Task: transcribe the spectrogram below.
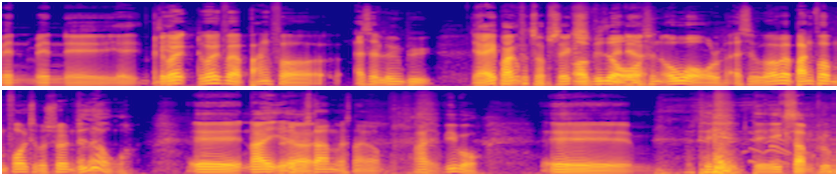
men, men øh, ja, Men du, kan ikke, du kan ikke være bange for altså Lyngby jeg er ikke bange for top 6. og Hvidovre, men jeg... sådan overall. Altså, du kan godt være bange for dem i forhold til på søndag. Hvidovre? Øh, nej, Det er det, vi jeg, starter med at snakke om. nej, Viborg. Øh, det, det er ikke samme klub.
